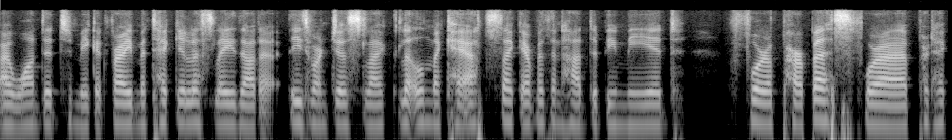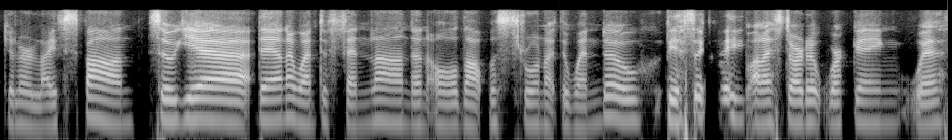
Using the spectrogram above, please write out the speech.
I wanted to make it very meticulously that it, these weren't just like little maquettes. Like everything had to be made for a purpose for a particular lifespan. So yeah, then I went to Finland and all that was thrown out the window basically. And I started working with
